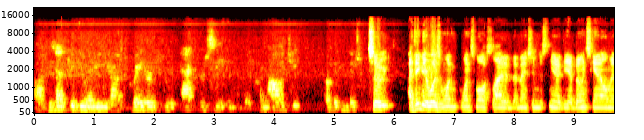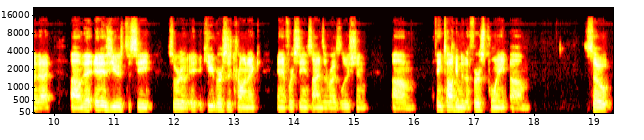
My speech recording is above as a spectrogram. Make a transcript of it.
Uh, does that give you any, uh, greater degree of accuracy in the chronology of the condition? So I think there was one one small slide that mentioned just you know the uh, bone scan element of that. Um, it, it is used to see sort of acute versus chronic, and if we're seeing signs of resolution. Um, I think talking to the first point, um, so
